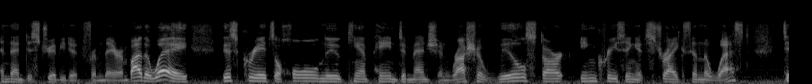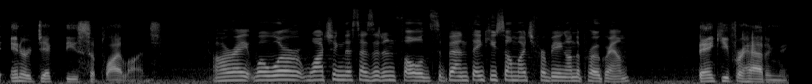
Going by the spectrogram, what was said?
and then distribute it from there. And by the way, this creates a whole new campaign dimension. Russia will start increasing its strikes in the West to interdict these supply lines. All right. Well, we're watching this as it unfolds. Ben, thank you so much for being on the program. Thank you for having me.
